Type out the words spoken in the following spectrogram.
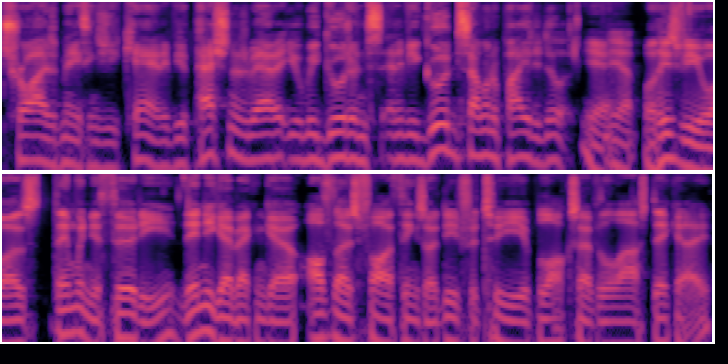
try as many things as you can. If you're passionate about it, you'll be good, and, and if you're good, someone will pay you to do it. Yeah. Yeah. Well, his view was then when you're 30, then you go back and go, of those five things I did for two year blocks over the last decade,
